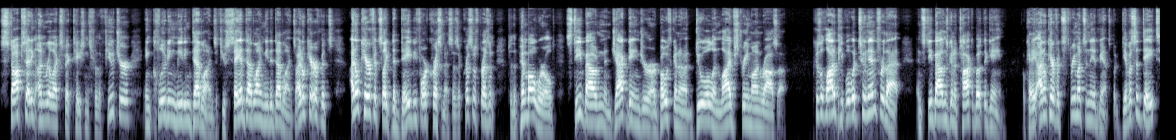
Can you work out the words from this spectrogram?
Stop setting unreal expectations for the future, including meeting deadlines. If you say a deadline, meet a deadline. So I don't care if it's I don't care if it's like the day before Christmas as a Christmas present to the pinball world. Steve Bowden and Jack Danger are both going to duel and live stream on Raza because a lot of people would tune in for that. And Steve Bowden's going to talk about the game. Okay. I don't care if it's three months in the advance, but give us a date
